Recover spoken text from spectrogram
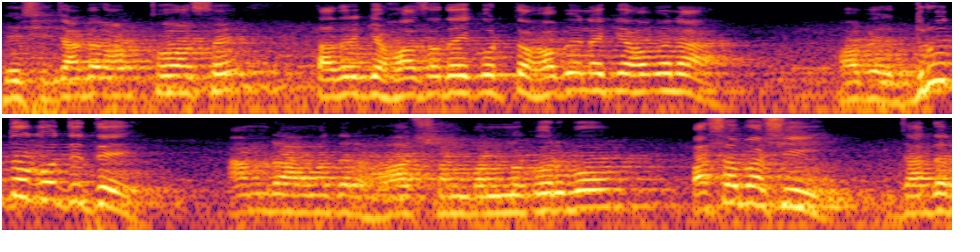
বেশি। যাদের অর্থ আছে, তাদেরকে হজ আদায় করতে হবে নাকি হবে না? হবে। দ্রুত গতিতে আমরা আমাদের হজ সম্পন্ন করব। পাশাপাশি যাদের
